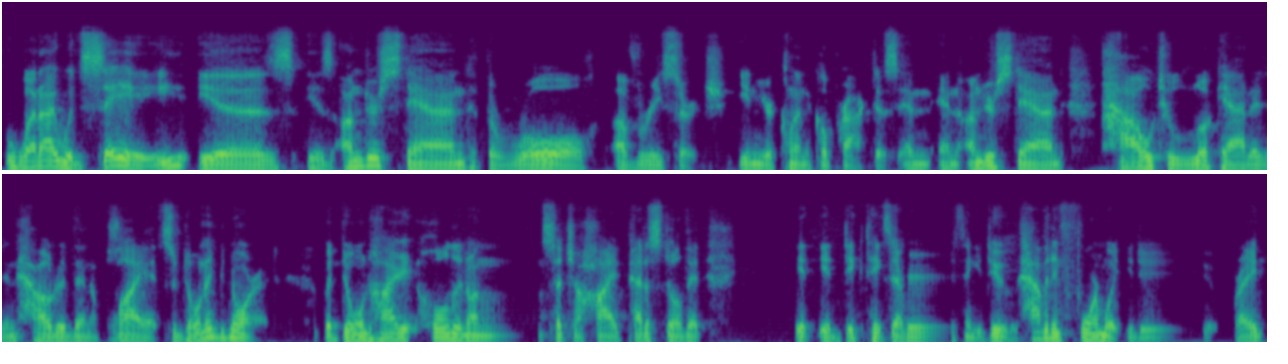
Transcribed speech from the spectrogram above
what i would say is is understand the role of research in your clinical practice and and understand how to look at it and how to then apply it. So don't ignore it but don't hide it, hold it on such a high pedestal that it, it dictates everything you do. Have it inform what you do right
